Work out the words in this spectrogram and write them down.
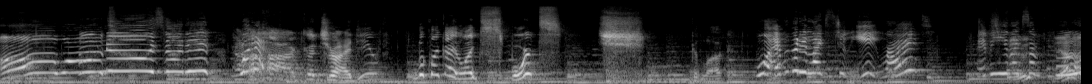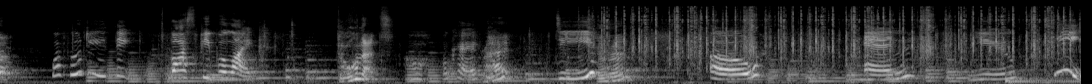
Oh, what? no, it's not it. What? Ah, good try. Do you look like I like sports? Shh. Good luck. Well, everybody likes to eat, right? Maybe he likes some food. Yeah. What food do you think boss people like? Donuts, Oh, okay. right? D Mm-hmm. O N U T.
